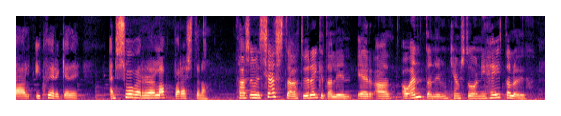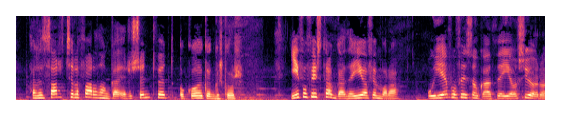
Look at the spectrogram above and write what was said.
dal í hveragerði en svo verður að labba restuna. Það sem er sérstakt við Reykjadalinn er að á endanum kemst ofan í heita laug. Það sem þarf til að fara þangað eru sundföt og góði gönguskór. Ég fór fyrst þangað þegar ég var 5 ára. Og ég fór fyrst þangað þegar ég var 7 ára.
